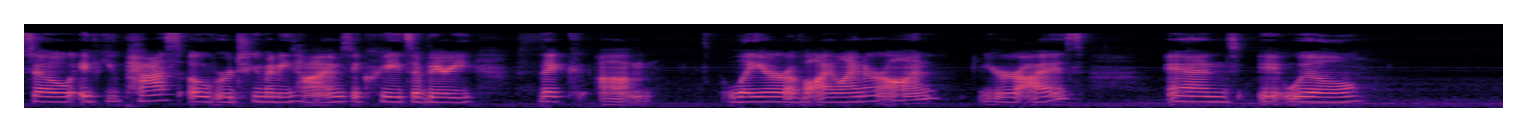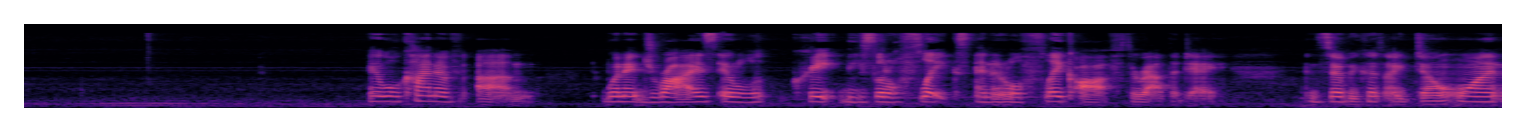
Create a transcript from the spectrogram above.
So if you pass over too many times, it creates a very thick um, layer of eyeliner on your eyes and it will it will kind of um, when it dries it will create these little flakes and it will flake off throughout the day. And so because I don't want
